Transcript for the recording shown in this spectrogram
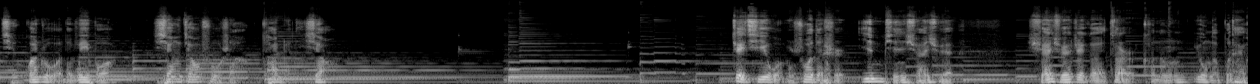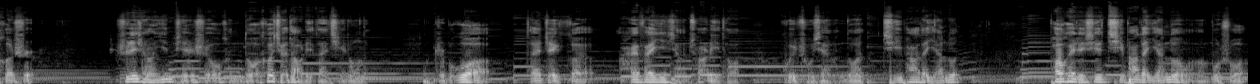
请关注我的微博“香蕉树上看着你笑”。这期我们说的是音频玄学。玄学这个字儿可能用的不太合适，实际上音频是有很多科学道理在其中的，只不过在这个 HiFi 音响圈里头会出现很多奇葩的言论。抛开这些奇葩的言论我们不说，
